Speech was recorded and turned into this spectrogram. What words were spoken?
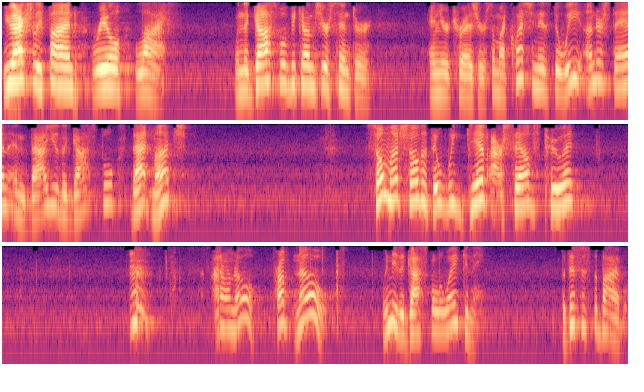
You actually find real life when the gospel becomes your center and your treasure. So my question is, do we understand and value the gospel that much? So much so that we give ourselves to it? Mm, I don't know no. We need a gospel awakening. But this is the Bible.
